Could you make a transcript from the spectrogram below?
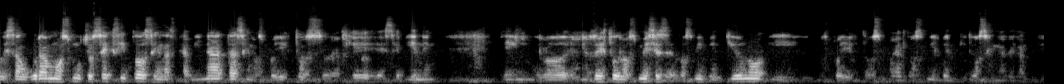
pues auguramos muchos éxitos en las caminatas, en los proyectos eh, que eh, se vienen en, el resto de los meses del 2021 y los proyectos para el 2022 en adelante.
